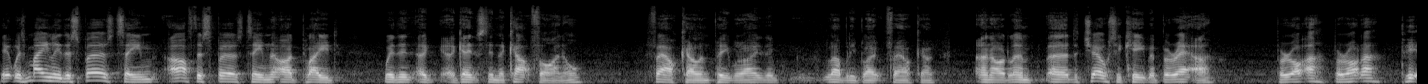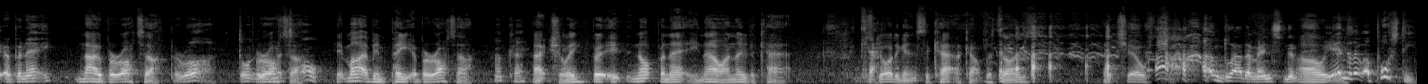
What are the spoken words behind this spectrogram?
it was mainly the Spurs team, after Spurs team that I'd played with in, against in the cup final. Falco and people, the lovely bloke Falco, and I'd learn uh, the Chelsea keeper Beretta, Barotta, Barotta. Peter Bonetti, No, Barotta. Barotta. Don't know at all. It might have been Peter Barotta. Okay. Actually, but it, not Bonetti. No, I knew the cat. Cat. Scored against the cat a couple of times at Chelsea. I'm glad I mentioned him. Oh, he yes. ended up a postie.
